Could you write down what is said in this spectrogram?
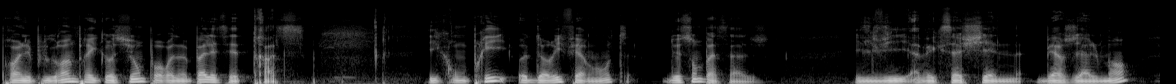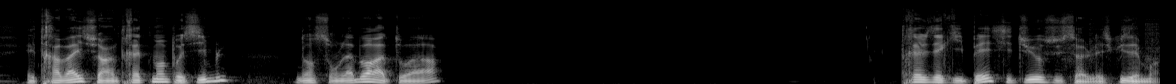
prend les plus grandes précautions pour ne pas laisser de traces, y compris odoriférantes, de son passage. Il vit avec sa chienne berger allemand et travaille sur un traitement possible dans son laboratoire très équipé situé au sous-sol, excusez-moi.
